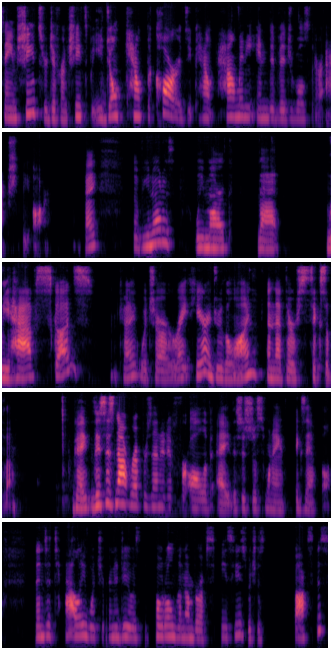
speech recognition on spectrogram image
same sheets or different sheets, but you don't count the cards, you count how many individuals there actually are. Okay, so if you notice, we mark that we have scuds, okay, which are right here. I drew the line, and that there are six of them. Okay, this is not representative for all of A. This is just one example. Then to tally, what you're going to do is the total the number of species, which is boxes.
